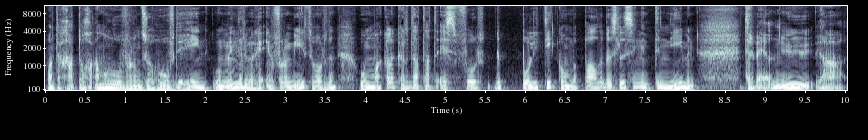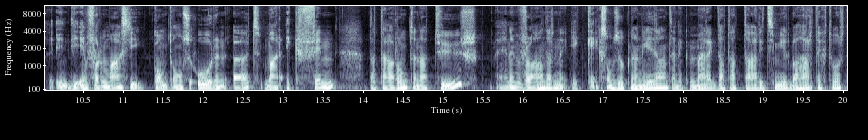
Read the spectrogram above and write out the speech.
Want dat gaat toch allemaal over onze hoofden heen. Hoe minder we geïnformeerd worden, hoe makkelijker dat, dat is voor de politiek om bepaalde beslissingen te nemen. Terwijl nu, ja, die informatie komt ons oren uit, maar ik vind dat daar rond de natuur, en in Vlaanderen, ik kijk soms ook naar Nederland en ik merk dat dat daar iets meer behartigd wordt,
